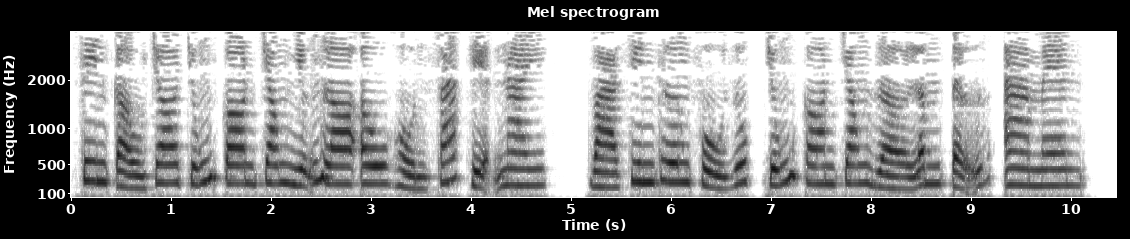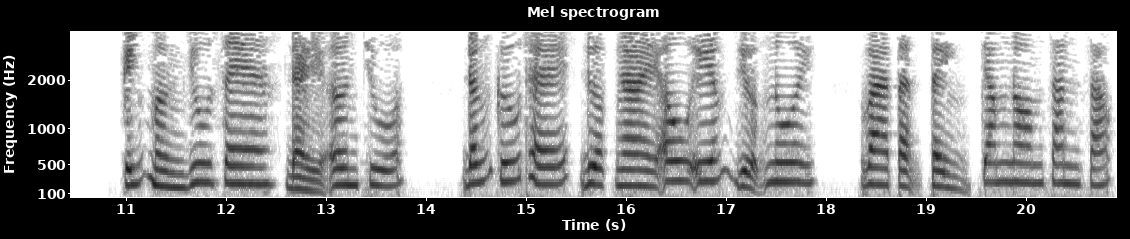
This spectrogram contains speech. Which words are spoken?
xin cầu cho chúng con trong những lo âu hồn xác hiện nay, và xin thương phù giúp chúng con trong giờ lâm tử. Amen. Kính mừng Du Xe, đầy ơn Chúa. Đấng cứu thế, được Ngài âu yếm dưỡng nuôi, và tận tình chăm nom săn sóc.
